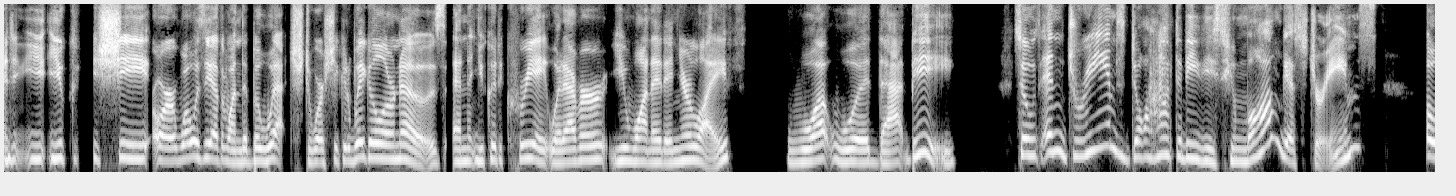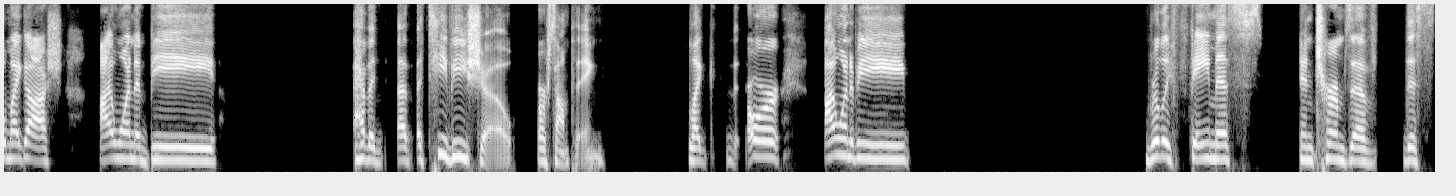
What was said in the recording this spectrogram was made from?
and you, you, she, or what was the other one, the bewitched, where she could wiggle her nose and you could create whatever you wanted in your life. What would that be? So, and dreams don't have to be these humongous dreams. Oh my gosh, I want to be, have a, a, a TV show or something like, or I want to be really famous in terms of this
